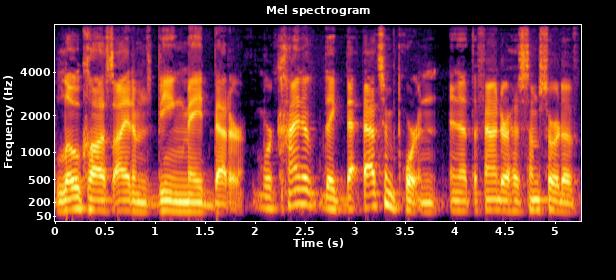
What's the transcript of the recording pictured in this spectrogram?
low cost items being made better. We're kind of like that, that's important and that the founder has some sort of,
